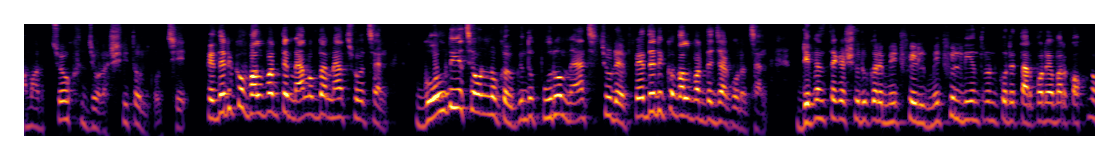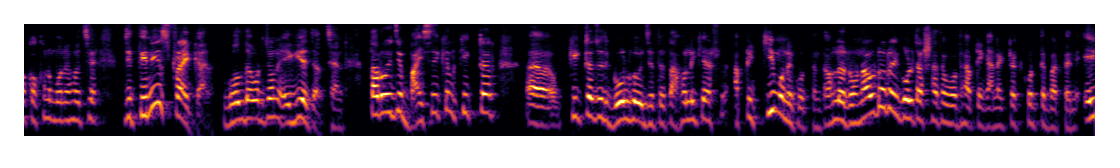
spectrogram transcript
আমার চোখ জোড়া শীতল করছে। Federico Valverde man of the match হয়েছেন। গোল দিয়েছে অন্য কেউ, কিন্তু পুরো ম্যাচ জুড়ে ফেদেরিকো ভালভার্দে যা করেছেন। ডিফেন্স থেকে শুরু করে মিডফিল্ড মিডফিল্ড নিয়ন্ত্রণ করে তারপরে আবার কখনো কখনো মনে হচ্ছে যে তিনি স্ট্রাইকার গোল দেওয়ার জন্য এগিয়ে যাচ্ছেন। তার ওই যে বাইসাইকেল কিকটার কিকটা যদি গোল হয়ে যেত, তাহলে কি আসলে আপনি কি মনে করতেন? তাহলে রোনাল্ডোর ওই গোলটার সাথে বোধহয় আপনি কানেক্টেড করতে পারতেন। এই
